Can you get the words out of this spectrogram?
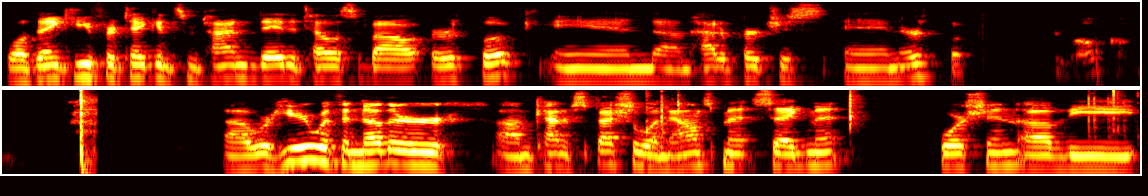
Well, thank you for taking some time today to tell us about Earthbook and um, how to purchase an Earthbook. You're welcome. Uh, we're here with another um, kind of special announcement segment portion of the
